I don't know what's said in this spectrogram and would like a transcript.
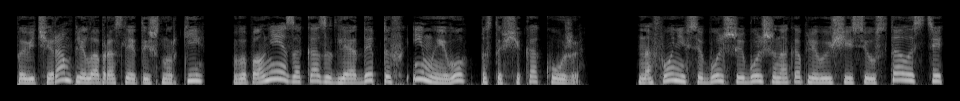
По вечерам плела браслеты и шнурки, выполняя заказы для адептов и моего поставщика кожи. На фоне все больше и больше накапливающейся усталости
